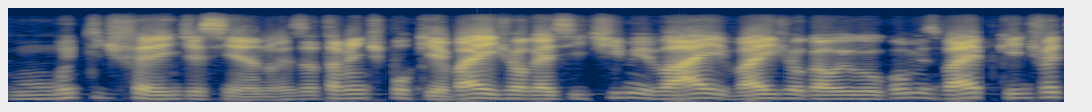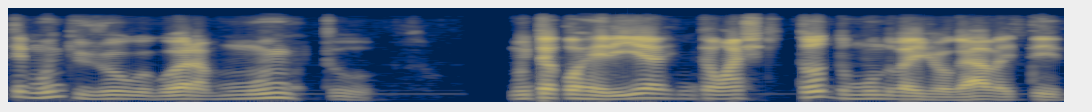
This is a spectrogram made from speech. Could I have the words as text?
muito diferente esse ano. Exatamente porque vai jogar esse time, vai, vai jogar o Igor Gomes, vai, porque a gente vai ter muito jogo agora, muito, muita correria. Então acho que todo mundo vai jogar, vai ter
